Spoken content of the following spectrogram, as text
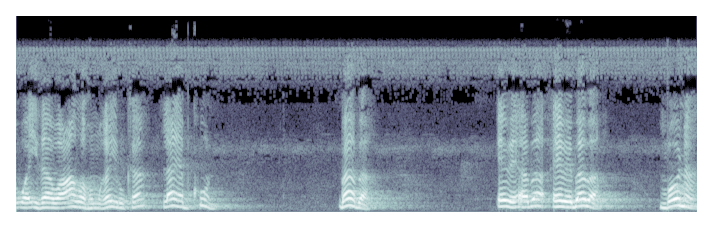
wa idha wa'adhahum ghayruka la yabkun. Baba ewe aba ewe baba mbona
